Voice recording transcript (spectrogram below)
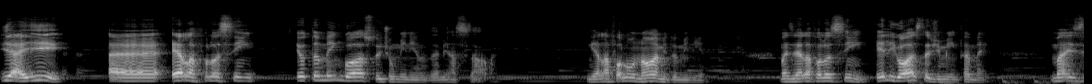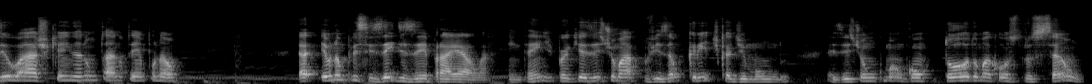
E aí, é, ela falou assim: Eu também gosto de um menino da minha sala. E ela falou o nome do menino. Mas ela falou assim: Ele gosta de mim também. Mas eu acho que ainda não tá no tempo, não. É, eu não precisei dizer para ela, entende? Porque existe uma visão crítica de mundo, existe um, uma, toda uma construção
